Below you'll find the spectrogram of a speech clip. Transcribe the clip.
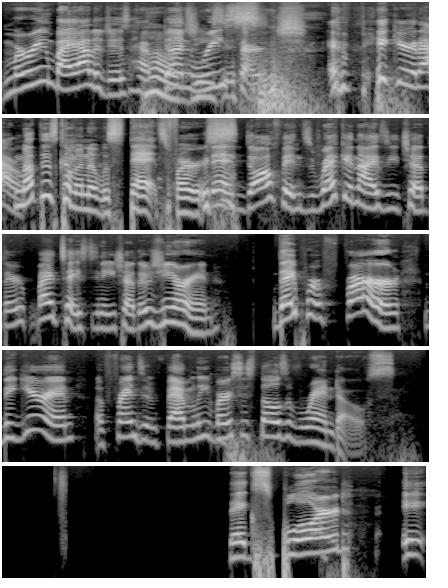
marine biologists have Oh, done Jesus. research and figure it out. Not this coming up with stats first. that dolphins recognize each other by tasting each other's urine. They prefer the urine of friends and family versus those of randos. They explored it,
